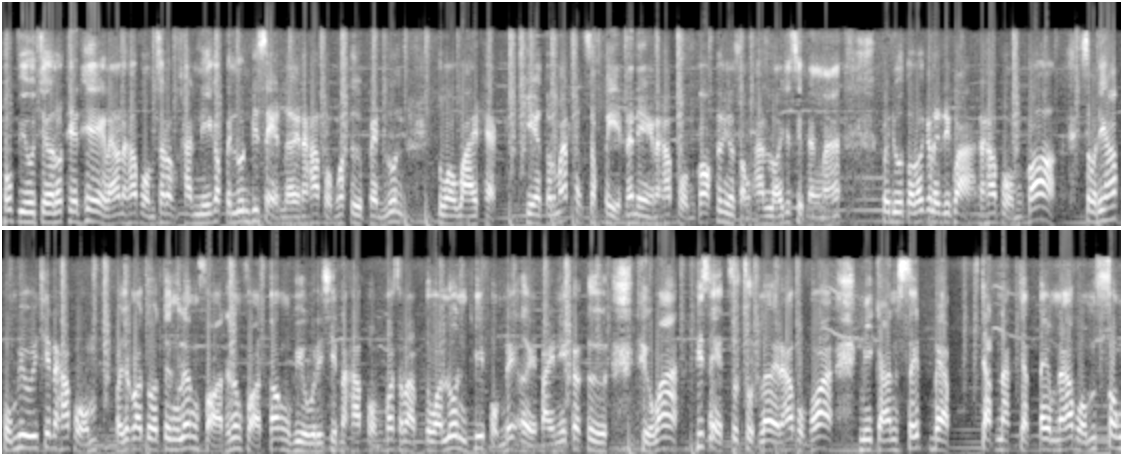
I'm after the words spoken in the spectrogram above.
พบวิวเจอรถเท่ๆแล้วนะครับผมสำหรับคันนี้ก็เป็นรุ่นพิเศษเลยนะครับผมก็คือเป็นรุ่นตัว y t e c เกียร์อัตโนมัติ 6 สปีดนั่นเองนะครับผมก็เครื่องยนต์2,170แรงม้า ไปดูตัวรถกันเลยดีกว่านะครับผมก็สวัสดีครับผมวิววิชิตนะครับผมปัจจุบันตัวตึงเรื่องฟอร์ดเรื่องฟอร์ดต้องวิววิชิตนะครับผมก็สำหรับตัวรุ่นที่ผมได้เอ่ยไปนี่ก็คือ ถือว่าพิเศษสุดๆเลยนะครับผมเพราะว่ามีการเซตแบบจัดหนักจัดเต็มนะครับผมทรง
